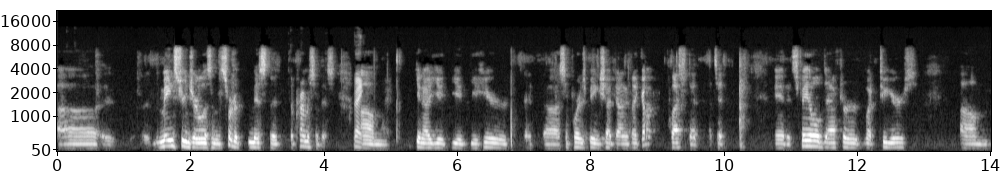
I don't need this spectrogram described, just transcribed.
uh, the mainstream journalism, sort of missed the, the premise of this. Right. Um, you know, you you, you hear that uh, support is being shut down. It's like, oh, Glass dead. That's it. And it's failed after what two years. Um,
